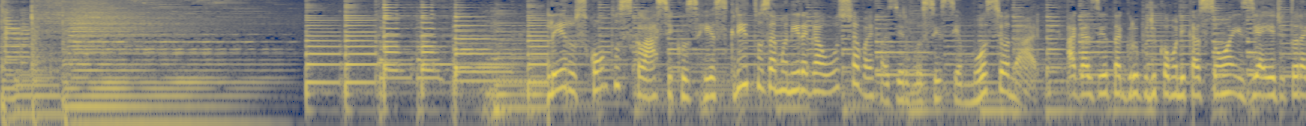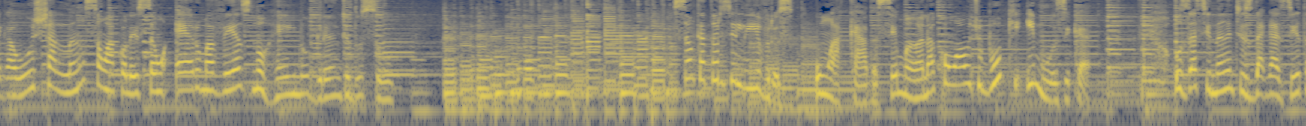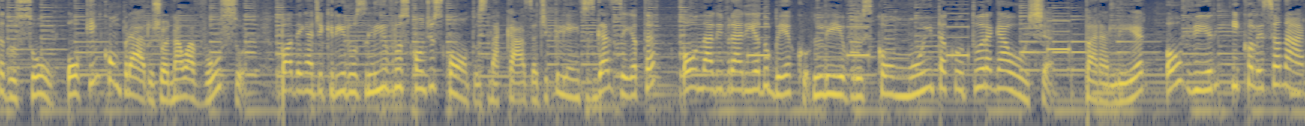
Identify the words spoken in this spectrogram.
Ler os contos clássicos reescritos à maneira gaúcha vai fazer você se emocionar. A Gazeta Grupo de Comunicações e a Editora Gaúcha lançam a coleção Era uma Vez no Reino Grande do Sul. São 14 livros, um a cada semana com audiobook e música. Os assinantes da Gazeta do Sul ou quem comprar o jornal avulso podem adquirir os livros com descontos na Casa de Clientes Gazeta ou na Livraria do Beco. Livros com muita cultura gaúcha para ler, ouvir e colecionar.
